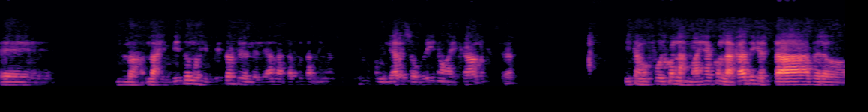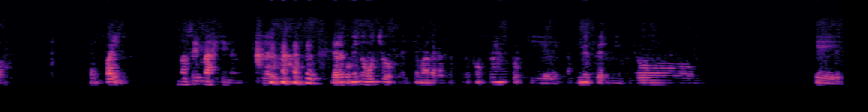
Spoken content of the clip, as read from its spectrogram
eh, los- las invito, los invito a que le lean la carta también a sus hijos, familiares, sobrinos, ahijados, lo que sea. Y estamos full con las magias con la Katy, que está, pero no se imaginan. claro. Le recomiendo mucho el tema de la carta astral con Friends porque a mí me permitió eh,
